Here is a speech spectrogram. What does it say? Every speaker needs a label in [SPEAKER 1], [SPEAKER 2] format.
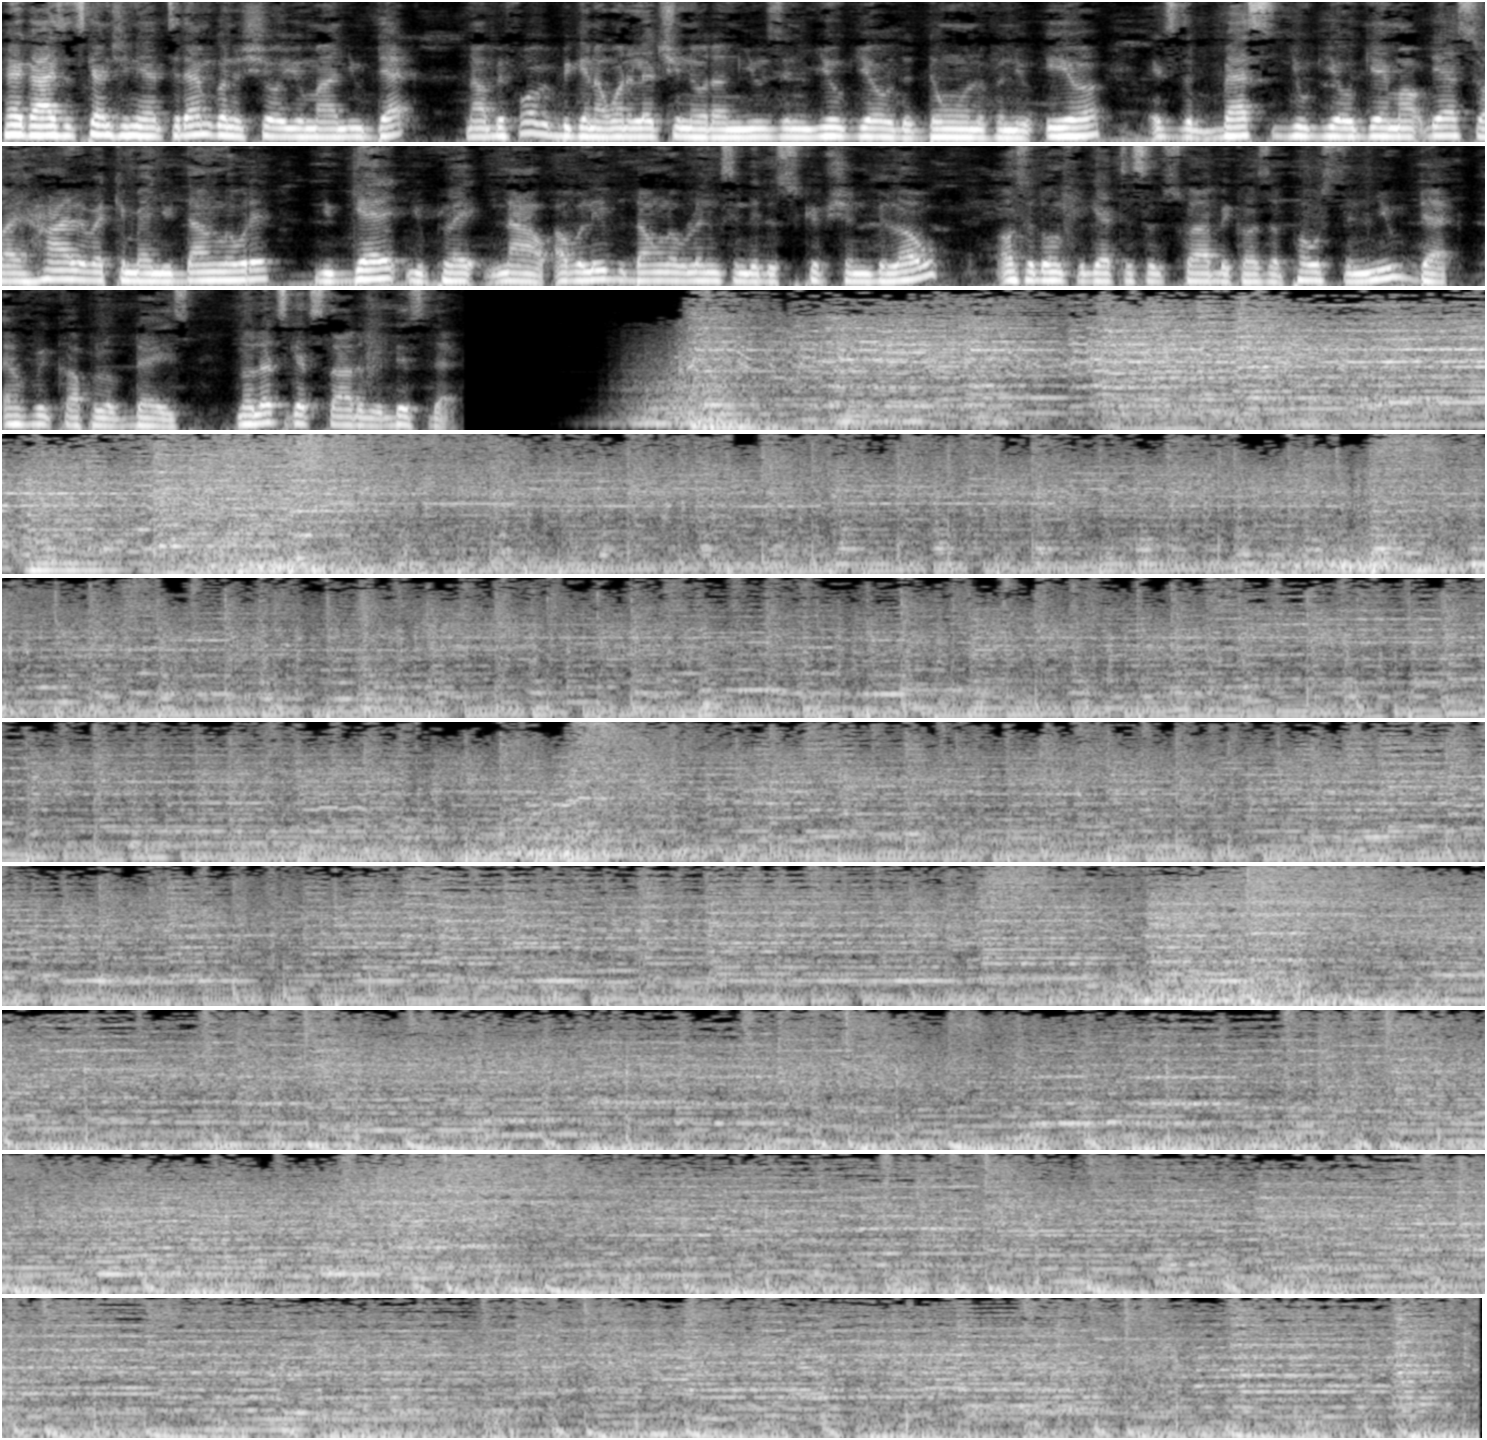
[SPEAKER 1] Hey guys, it's Kenjin here. Today I'm going to show you my new deck. Now before we begin, I want to let you know that I'm using Yu-Gi-Oh! The Dawn of a New Era. It's the best Yu-Gi-Oh! game out there, so I highly recommend you download it. You get it, you play it now. I will leave the download links in the description below. Also don't forget to subscribe because I post a new deck every couple of days. Now let's get started with this deck.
